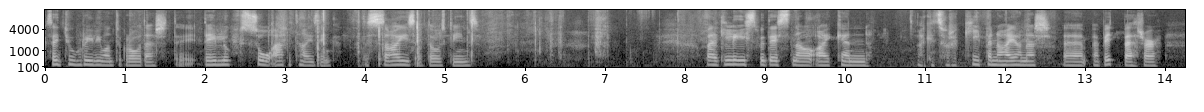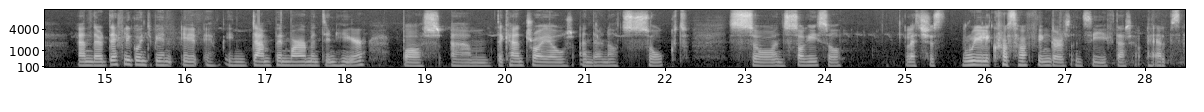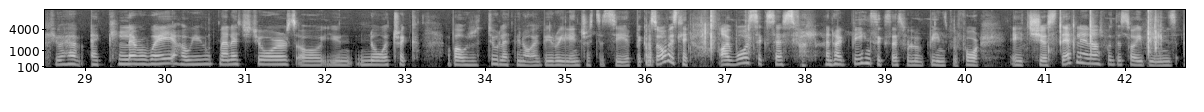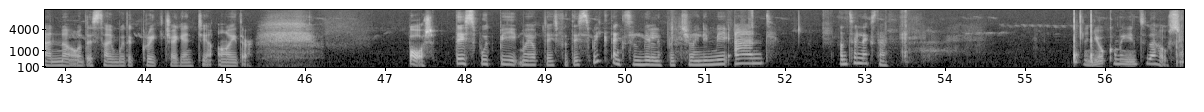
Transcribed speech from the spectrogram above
because I do really want to grow that. They, they look so appetizing, the size of those beans. But at least with this now I can I can sort of keep an eye on it um, a bit better. And they're definitely going to be in, in, in damp environment in here, but um, they can't dry out and they're not soaked so and soggy. So let's just really cross our fingers and see if that helps. If you have a clever way how you managed yours or you know a trick about it, do let me know. I'd be really interested to see it because obviously I was successful and I've been successful with beans before. It's just definitely not with the soybeans and now this time with the Greek Gigantea either. But this would be my update for this week. Thanks a million for joining me and until next time and you're coming into the house.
